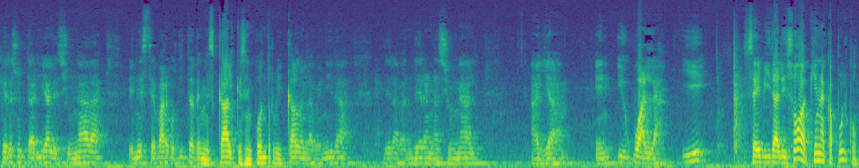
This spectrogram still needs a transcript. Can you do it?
que resultaría lesionada en este bar Gotita de Mezcal que se encuentra ubicado en la avenida de la bandera nacional allá en Iguala y se viralizó aquí en Acapulco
